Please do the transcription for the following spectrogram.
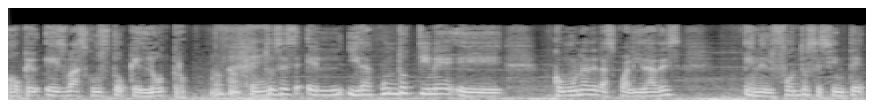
O que es más justo que el otro, ¿no? Entonces, el iracundo tiene eh, como una de las cualidades, en el fondo se siente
